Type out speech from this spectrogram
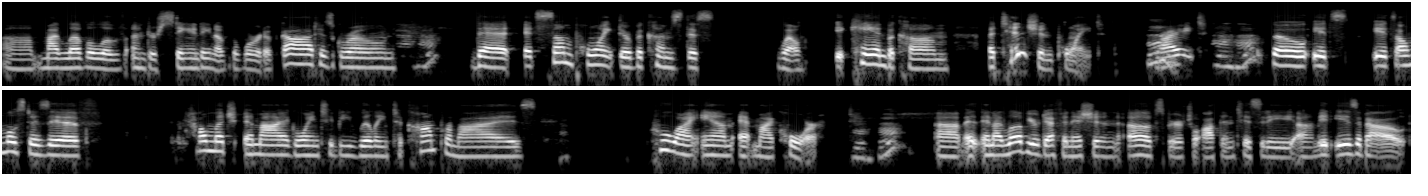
um, my level of understanding of the Word of God has grown. Mm-hmm that at some point there becomes this well it can become a tension point mm. right mm-hmm. so it's it's almost as if how much am i going to be willing to compromise who i am at my core mm-hmm. um, and, and, i love your definition of spiritual authenticity um, it is about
